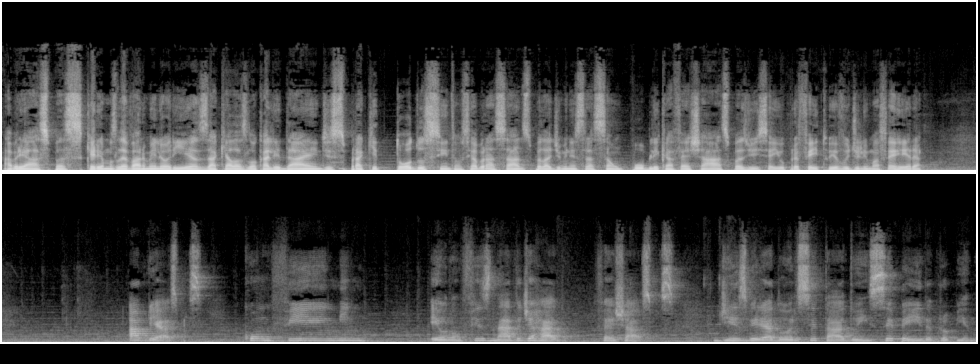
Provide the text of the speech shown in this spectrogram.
Abre aspas, queremos levar melhorias àquelas localidades para que todos sintam-se abraçados pela administração pública, fecha aspas, disse aí o prefeito Ivo de Lima Ferreira. Abre aspas, confie em mim, eu não fiz nada de errado, fecha aspas, diz vereador citado em CPI da propina.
